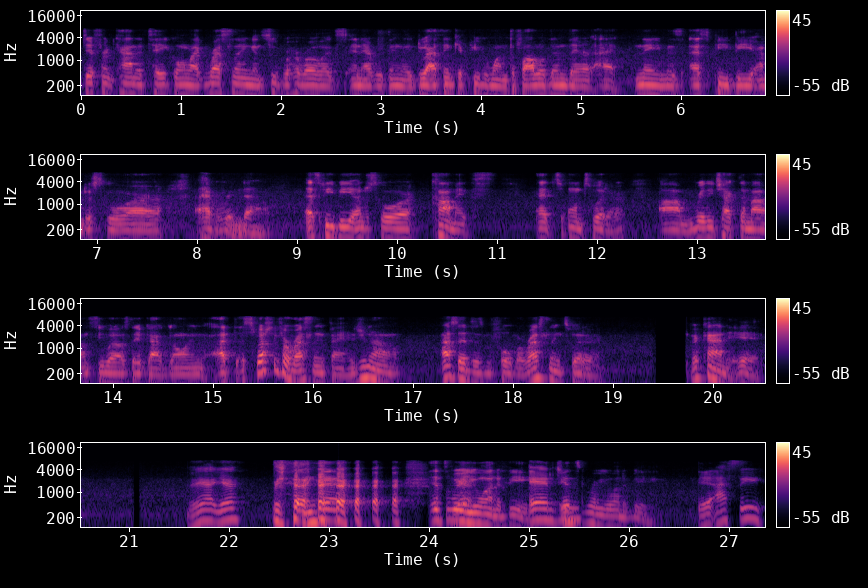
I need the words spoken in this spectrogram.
different kind of take on like wrestling and superheroics and everything they do. I think if people wanted to follow them, their name is SPB underscore I have it written down. SPB underscore comics at on Twitter. Um, really check them out and see what else they've got going. I, especially for wrestling fans. You know, I said this before, but wrestling Twitter, they're kind of it. yeah, yeah. It's where Yeah. you want to be. And you- it's where you want to be. yeah, I see.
